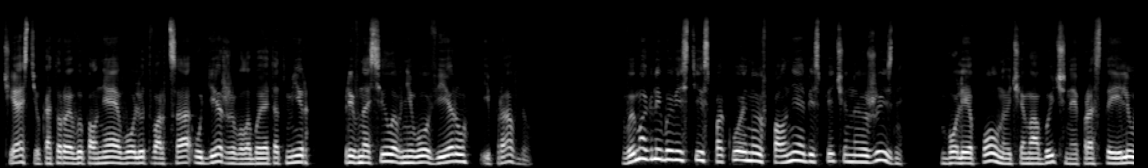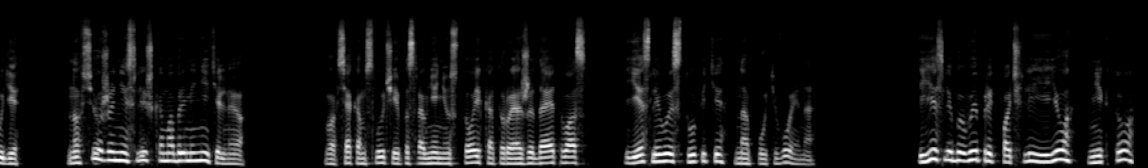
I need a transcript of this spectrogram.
Частью, которая, выполняя волю Творца, удерживала бы этот мир, привносила в него веру и правду. Вы могли бы вести спокойную, вполне обеспеченную жизнь, более полную, чем обычные простые люди, но все же не слишком обременительную – во всяком случае, по сравнению с той, которая ожидает вас, если вы ступите на путь воина. И если бы вы предпочли ее, никто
